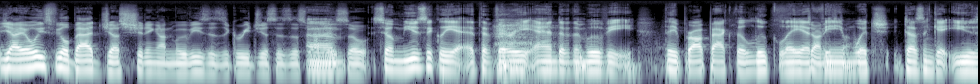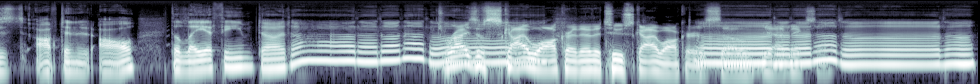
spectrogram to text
Yeah, I always feel bad just shitting on movies as egregious as this one Um, is. So so musically, at the very end of the movie, they brought back the Luke Leia theme, which doesn't get used often at all. The Leia theme, da da da da da. It's Rise of Skywalker. They're the two Skywalkers, so yeah, it makes sense.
